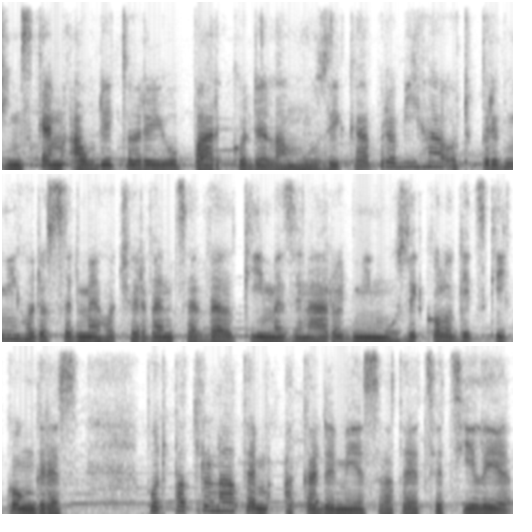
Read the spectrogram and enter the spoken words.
Římském auditoriu Parco della Musica probíhá od 1. do 7. července velký mezinárodní muzikologický kongres pod patronátem Akademie svaté Cecílie.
